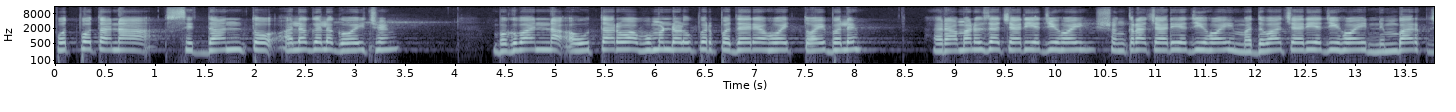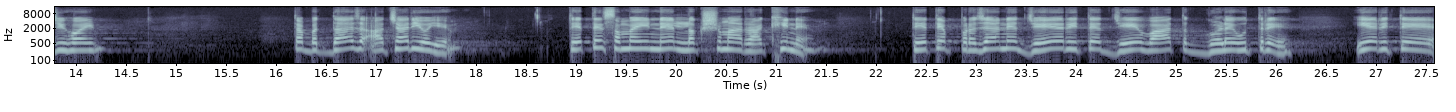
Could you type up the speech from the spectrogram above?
પોતપોતાના સિદ્ધાંતો અલગ અલગ હોય છે. ભગવાનના અવતારો આ ભૂમંડળ ઉપર પધાર્યા હોય તોય ભલે. રામાનુજાચાર્યજી હોય, શંકરાચાર્યજી હોય, મધ્વાચાર્યજી હોય, નિંબાર્કજી હોય. તો બધા જ આચાર્યોએ તે તે સમયને લક્ષ્યમાં રાખીને તે તે પ્રજાને જે રીતે જે વાત ગળે ઉતરે, એ રીતે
